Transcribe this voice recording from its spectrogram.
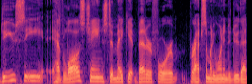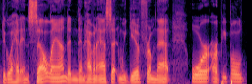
Do you see have laws changed to make it better for perhaps somebody wanting to do that to go ahead and sell land and then have an asset and we give from that or are people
